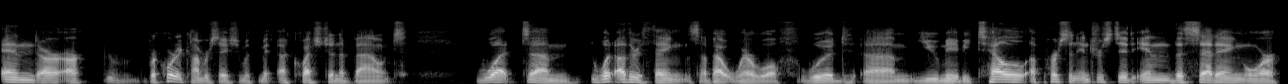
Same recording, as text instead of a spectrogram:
end our, our recorded conversation with a question about what um, what other things about werewolf would um, you maybe tell a person interested in the setting or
